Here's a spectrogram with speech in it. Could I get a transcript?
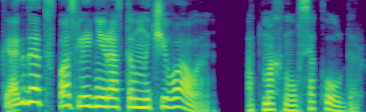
«Когда ты в последний раз там ночевала?» — отмахнулся Колдер.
